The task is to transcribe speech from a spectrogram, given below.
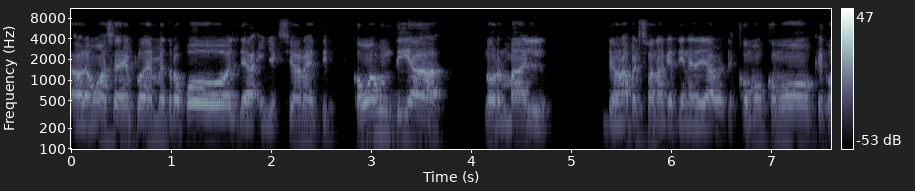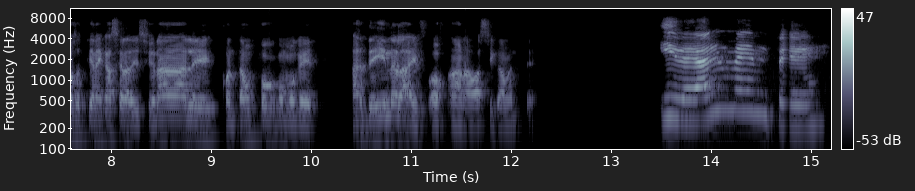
hablamos de ese ejemplo del Metropol, de las inyecciones, ¿cómo es un día normal de una persona que tiene diabetes? ¿Cómo, cómo, ¿Qué cosas tiene que hacer adicionales? Cuéntame un poco como que a day in the life of Ana, básicamente. Idealmente,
